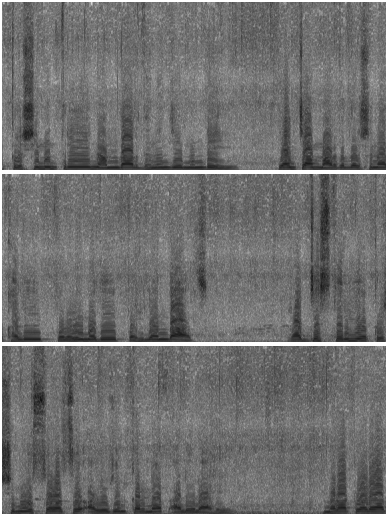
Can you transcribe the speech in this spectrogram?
कृषीमंत्री नामदार धनंजय मुंडे यांच्या मार्गदर्शनाखाली परळीमध्ये पहिल्यांदाच राज्यस्तरीय कृषी महोत्सवाचं आयोजन करण्यात आलेलं आहे. मराठवाड्यात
